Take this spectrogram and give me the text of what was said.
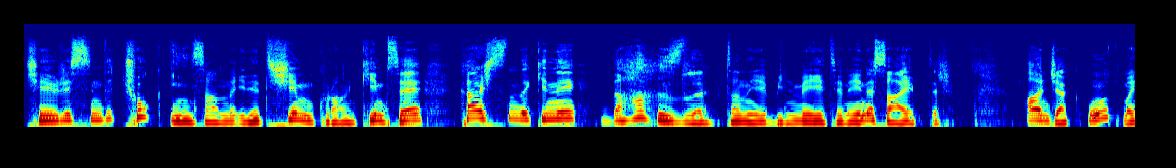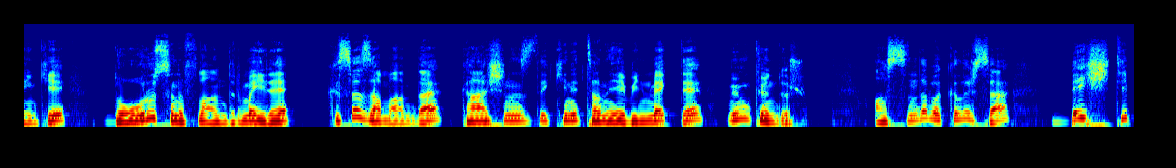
çevresinde çok insanla iletişim kuran kimse karşısındakini daha hızlı tanıyabilme yeteneğine sahiptir. Ancak unutmayın ki doğru sınıflandırma ile kısa zamanda karşınızdakini tanıyabilmek de mümkündür aslında bakılırsa 5 tip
